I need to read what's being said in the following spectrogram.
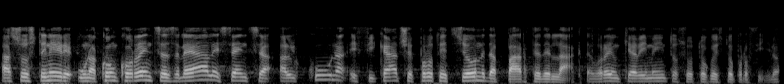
a sostenere una concorrenza sleale senza alcuna efficace protezione da parte dell'ACTA. Vorrei un chiarimento sotto questo profilo.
